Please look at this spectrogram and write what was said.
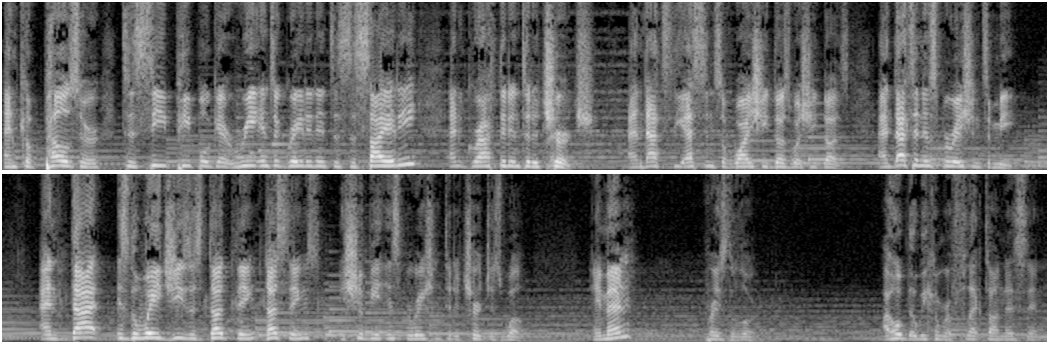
and compels her to see people get reintegrated into society and grafted into the church. And that's the essence of why she does what she does. And that's an inspiration to me. And that is the way Jesus does, thing, does things. It should be an inspiration to the church as well. Amen? Praise the Lord. I hope that we can reflect on this and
